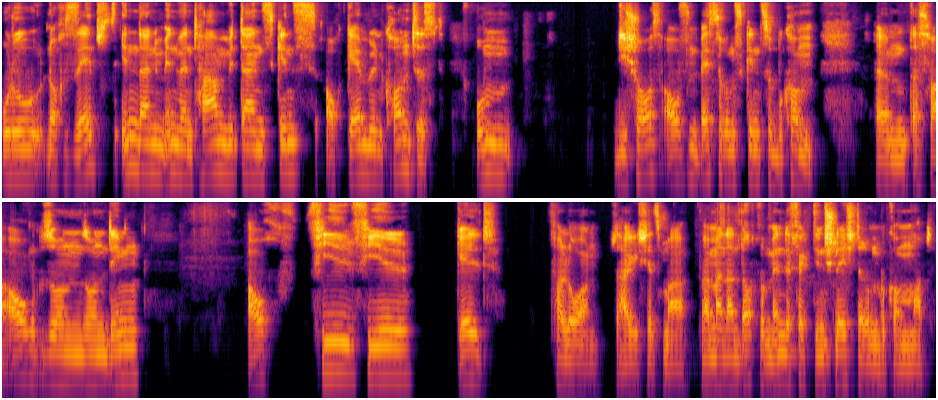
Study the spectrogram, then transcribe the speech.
wo du noch selbst in deinem Inventar mit deinen Skins auch gamblen konntest, um die Chance auf einen besseren Skin zu bekommen. Ähm, das war auch so ein, so ein Ding, auch viel, viel Geld verloren, sage ich jetzt mal, weil man dann doch im Endeffekt den schlechteren bekommen hat.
